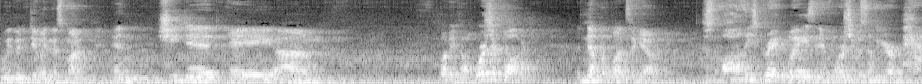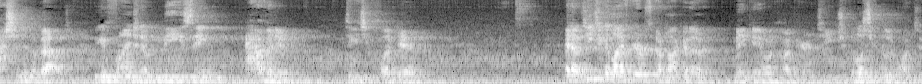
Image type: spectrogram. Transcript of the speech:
we've been doing this month. And she did a, um, what do we call it, worship walk a number of months ago. There's all these great ways that if worship is something you're passionate about, you can find an amazing avenue to get you plugged in. And now, teaching in life groups, I'm not going to make anyone come up here and teach, unless you really want to.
